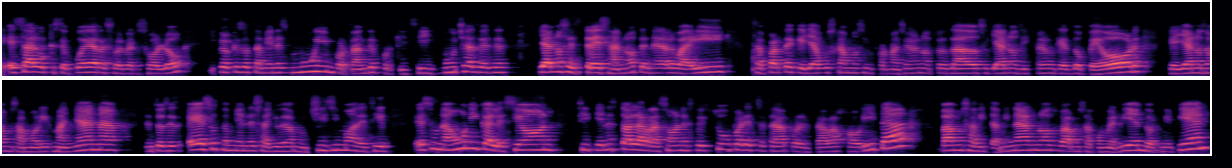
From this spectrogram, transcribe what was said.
es algo que se puede resolver solo. Y creo que eso también es muy importante porque sí, muchas veces ya nos estresa, ¿no? Tener algo ahí, aparte de que ya buscamos información en otros lados y ya nos dijeron que es lo peor, que ya nos vamos a morir mañana, entonces eso también les ayuda muchísimo a decir, es una única lesión, sí, tienes toda la razón, estoy súper estresada por el trabajo ahorita, vamos a vitaminarnos, vamos a comer bien, dormir bien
